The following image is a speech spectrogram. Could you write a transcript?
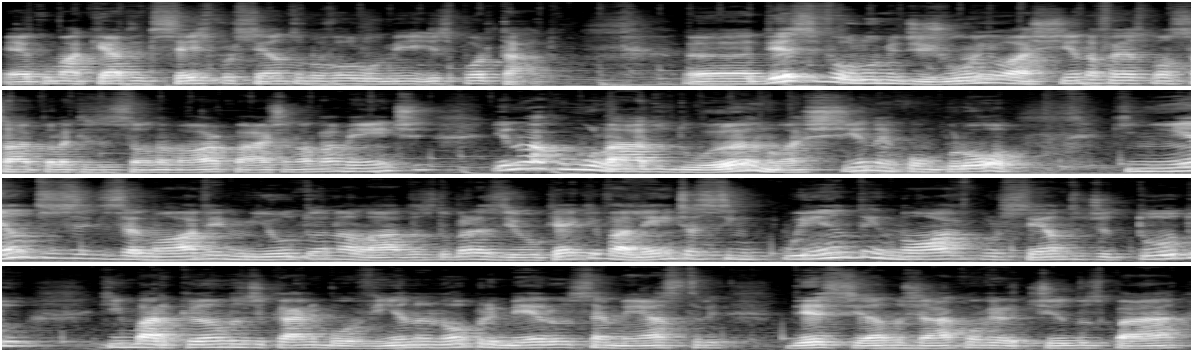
é, com uma queda de 6% no volume exportado. Uh, desse volume de junho, a China foi responsável pela aquisição da maior parte novamente, e no acumulado do ano, a China comprou 519 mil toneladas do Brasil, que é equivalente a 59% de tudo que embarcamos de carne bovina no primeiro semestre deste ano, já convertidos para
